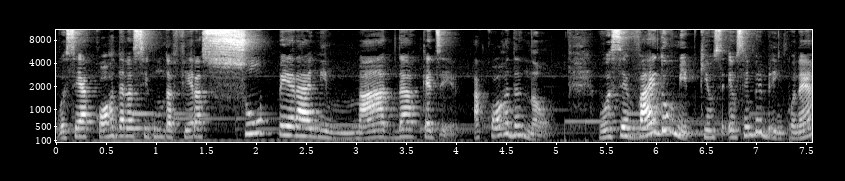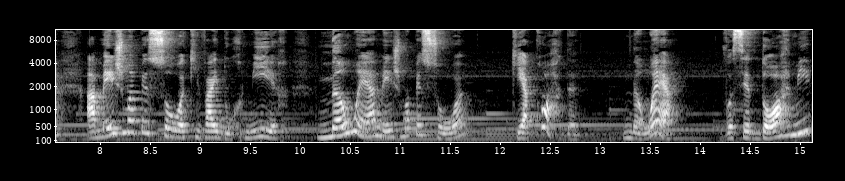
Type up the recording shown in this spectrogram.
você acorda na segunda-feira super animada, quer dizer, acorda não. Você vai dormir, porque eu, eu sempre brinco, né? A mesma pessoa que vai dormir não é a mesma pessoa que acorda. Não é. Você dorme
